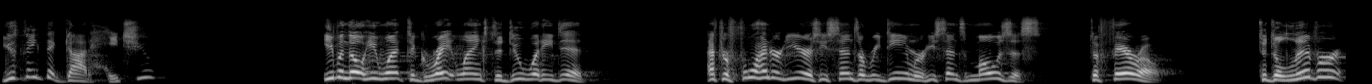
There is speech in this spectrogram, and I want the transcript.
You think that God hates you? Even though he went to great lengths to do what he did. After 400 years, he sends a redeemer, he sends Moses to Pharaoh to deliver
